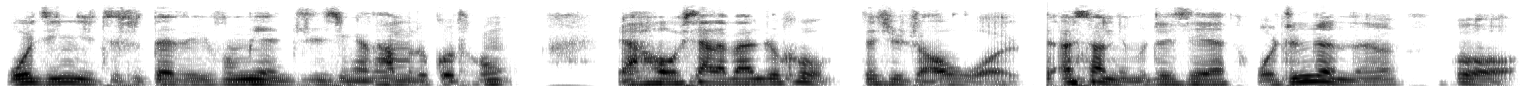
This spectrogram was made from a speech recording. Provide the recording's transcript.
我仅仅只是戴着一副面具去跟他们的沟通，然后下了班之后再去找我，像你们这些我真正能够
